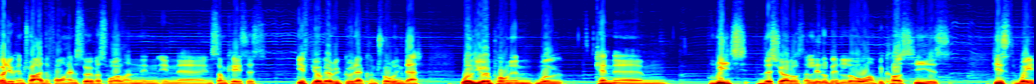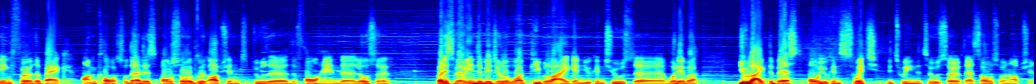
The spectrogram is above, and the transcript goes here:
But you can try the forehand serve as well. And in, in, uh, in some cases, if you're very good at controlling that, well, your opponent will can um, reach the shuttles a little bit lower because he is he's waiting further back on court. So that is also a good option to do the, the forehand uh, low serve. But it's very individual what people like and you can choose uh, whatever you like the best or you can switch between the two serves. That's also an option.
